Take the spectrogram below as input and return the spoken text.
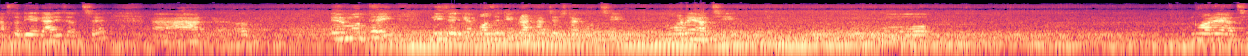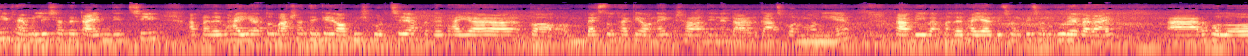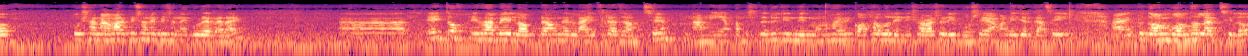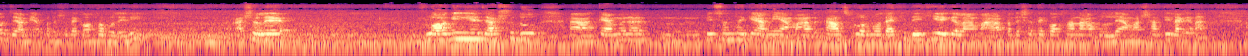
রাস্তা দিয়ে গাড়ি যাচ্ছে। আর এর মধ্যেই নিজেকে পজিটিভ রাখার চেষ্টা করছি, ঘরে আছি। ও ঘরে আছি ফ্যামিলির সাথে টাইম দিচ্ছি। আপনাদের ভাইয়া তো বাসা থেকে অফিস করছে, আপনাদের ভাইয়া তো ব্যস্ত থাকে অনেক সারাদিনে তার কাজকর্ম নিয়ে। তাবিব আপনাদের ভাইয়ার পিছন পিছন ঘুরে বেড়ায়। আর হলো তোষান আমার পিছনে পিছনে ঘুরে বেড়ায়। এই তো এভাবে লকডাউনের লাইফটা যাচ্ছে। আমি আপনাদের সাথে দুই, তিন দিন মনে হয় আমি কথা বলিনি, সরাসরি বসে আমার নিজের কাছেই একটু দম বন্ধ লাগছিল যে আমি আপনাদের সাথে কথা বলিনি। আসলে ব্লগিংয়ে যা শুধু ক্যামেরার পিছন থেকে আমি আমার কাজকর্ম দেখি, দেখিয়ে গেলাম, আর আপনাদের সাথে কথা না বললে আমার শান্তি লাগে না।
